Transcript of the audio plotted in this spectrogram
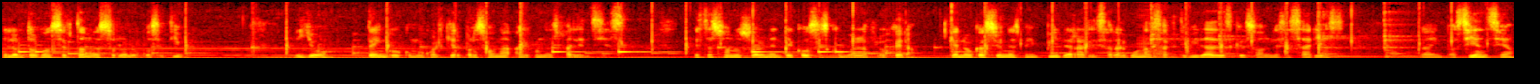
el autoconcepto no es solo lo positivo, y yo tengo, como cualquier persona, algunas falencias. Estas son usualmente cosas como la flojera, que en ocasiones me impide realizar algunas actividades que son necesarias, la impaciencia,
